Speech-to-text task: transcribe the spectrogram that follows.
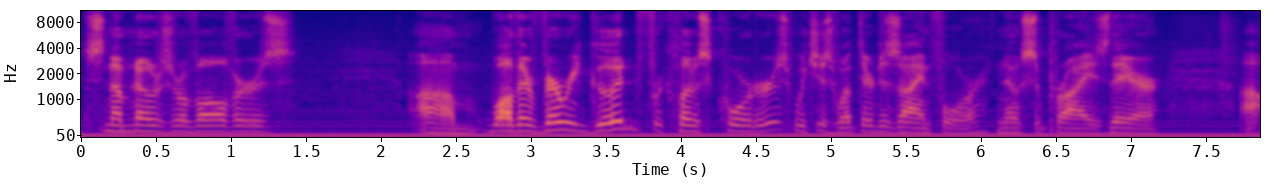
snub nose revolvers. Um, while they're very good for close quarters, which is what they're designed for, no surprise there, uh,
